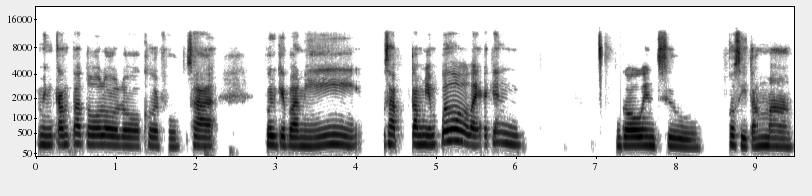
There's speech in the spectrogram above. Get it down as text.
me encanta todo lo, lo colorful, o sea, porque para mí, o sea, también puedo, like, I can go into cositas más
